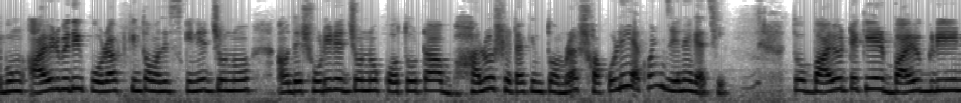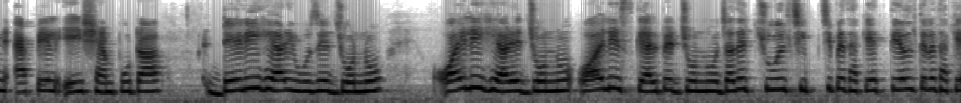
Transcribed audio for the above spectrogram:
এবং আয়ুর্বেদিক প্রোডাক্ট কিন্তু আমাদের স্কিনের জন্য, আমাদের শরীরের জন্য কতটা ভালো সেটা কিন্তু আমরা সকলেই এখন জেনে গেছি। তো বায়োটেকের বায়োগ্রিন অ্যাপেল এই শ্যাম্পুটা ডেলি হেয়ার ইউজের জন্য অয়েলি হেয়ারের জন্য অয়েলি স্ক্যাল্পের জন্য, যাদের চুল চিপচিপে থাকে, তেল তেলে থাকে,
